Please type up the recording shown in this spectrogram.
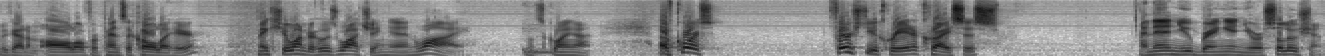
we've got them all over Pensacola here makes you wonder who's watching and why what's going on. Of course, first you create a crisis, and then you bring in your solution.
